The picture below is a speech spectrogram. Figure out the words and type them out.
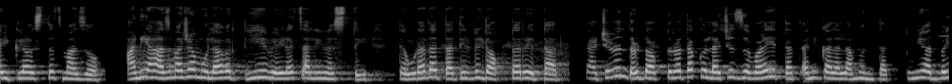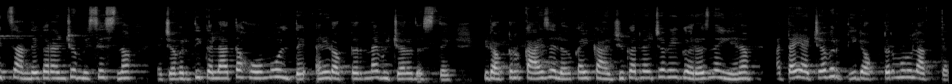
ऐकलं असतंच माझं. आणि आज माझ्या मुलावरती हे वेळच आली नसते. तेवढ्यात आता तिथे डॉक्टर येतात. त्याच्यानंतर डॉक्टर आता कलाच्या जवळ येतात आणि कलाला म्हणतात तुम्ही अद्वैत चांदेकरांच्या मिसेस ना? याच्यावरती कला आता हो बोलते आणि डॉक्टरांना विचारत असते. की डॉक्टर काय झालं? काही काळजी करण्याची काही गरज नाही आहे ना? आता याच्यावरती डॉक्टर म्हणू लागतात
